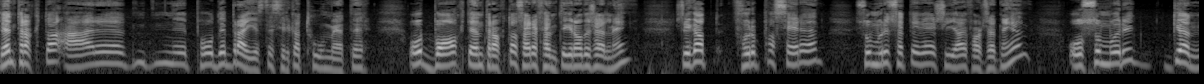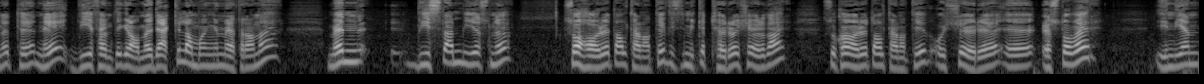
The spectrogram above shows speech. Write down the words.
Den trakta er eh, på det breieste ca. to meter. Og bak den trakta så er det 50 graders helning. Slik at for å passere den, så må du sette skia i fartsretningen. Og så må du gønne til ned de 50 gradene. Det er ikke mange meterne. Men hvis det er mye snø, så har du et alternativ. Hvis de ikke tør å kjøre der, så kan du et alternativ å kjøre eh, østover. Inn i en,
